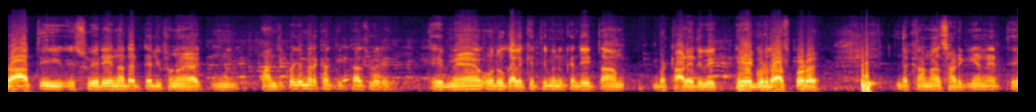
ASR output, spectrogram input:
ਰਾਤ ਹੀ ਸਵੇਰੇ ਇਹਨਾਂ ਦਾ ਟੈਲੀਫੋਨ ਆਇਆ 5 ਵਜੇ ਮੇਰੇ ਖਾ ਕੀਤਾ ਸਵੇਰੇ, ਤੇ ਮੈਂ ਉਦੋਂ ਗੱਲ ਕੀਤੀ, ਮੈਨੂੰ ਕਹਿੰਦੇ ਤਾਂ ਬਟਾਲੇ ਦੇ ਵਿੱਚ, ਇਹ ਗੁਰਦਾਸਪੁਰ ਦੁਕਾਨਾਂ ਸੜ ਗਈਆਂ ਨੇ ਤੇ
